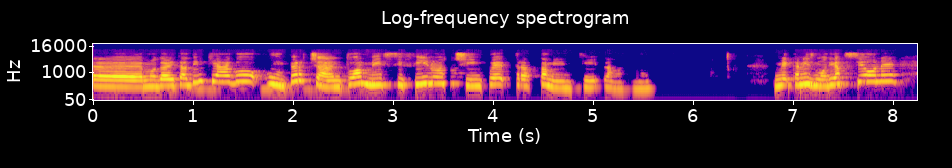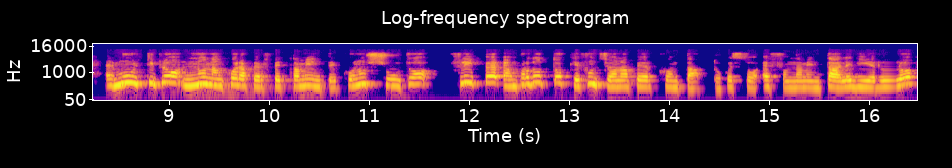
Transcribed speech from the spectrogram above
Eh, modalità di impiego 1% ammessi fino a 5 trattamenti l'anno. Il meccanismo di azione è multiplo, non ancora perfettamente conosciuto. Flipper è un prodotto che funziona per contatto, questo è fondamentale dirlo,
